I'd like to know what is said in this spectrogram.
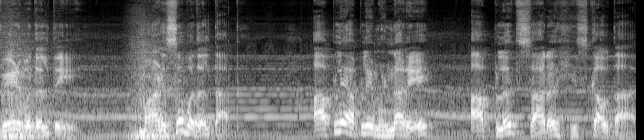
वेळ बदलते माणसं बदलतात. आपले आपले म्हणणारे आपलंच सारं हिसकावतात.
